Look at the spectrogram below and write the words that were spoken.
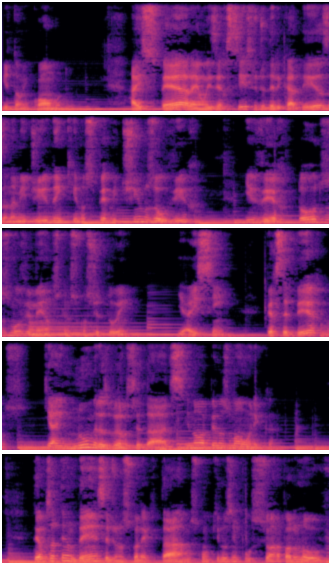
e tão incômodo. A espera é um exercício de delicadeza na medida em que nos permitimos ouvir e ver todos os movimentos que nos constituem. E aí sim, percebermos que há inúmeras velocidades e não apenas uma única. Temos a tendência de nos conectarmos com o que nos impulsiona para o novo.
